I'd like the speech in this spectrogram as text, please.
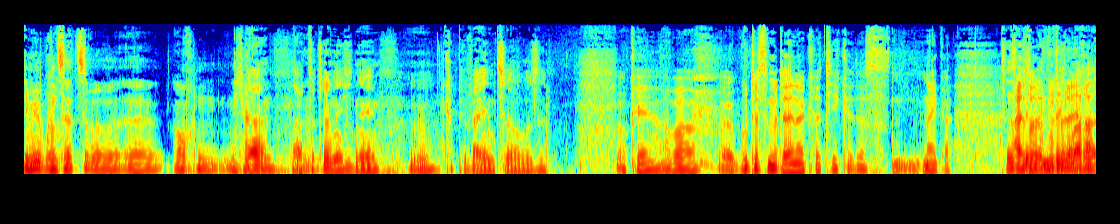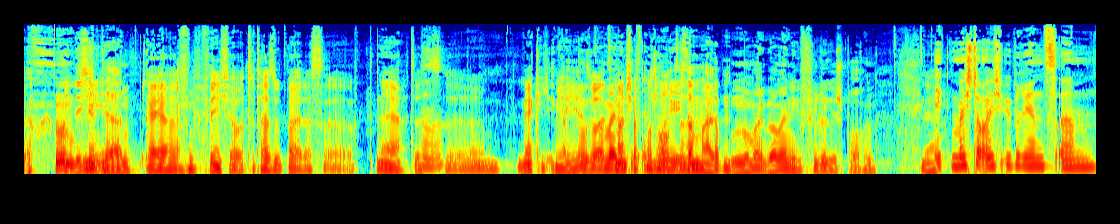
Dem wir übrigens letzte Woche äh, auch nicht Ja, hatten. hattet ihr nicht? Nee. Hm, ich habe die Wein zu Hause. Okay, aber äh, gut, dass du mit deiner Kritik das, na egal. Das Also, ich öffentlich Nikolai mache Rapp- und nicht intern. Ja, ja, finde ich auch total super. Das, äh, naja, das äh, merke ich, mir hab hier. So als meine- Mannschaft muss man auch Entschuldige, Ich zusammenhalten. habe nur mal über meine Gefühle gesprochen. Ja. Ich möchte euch übrigens ähm,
